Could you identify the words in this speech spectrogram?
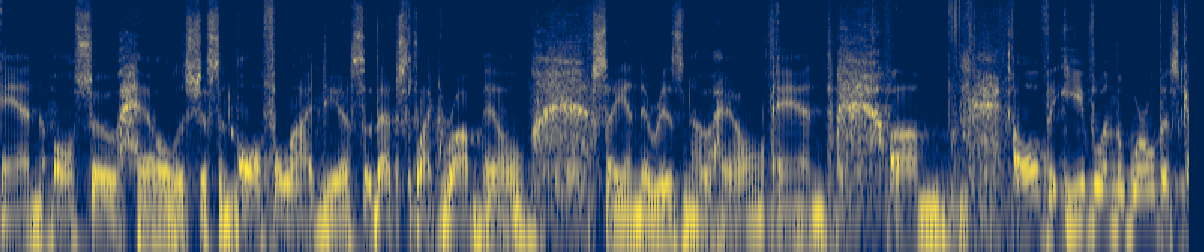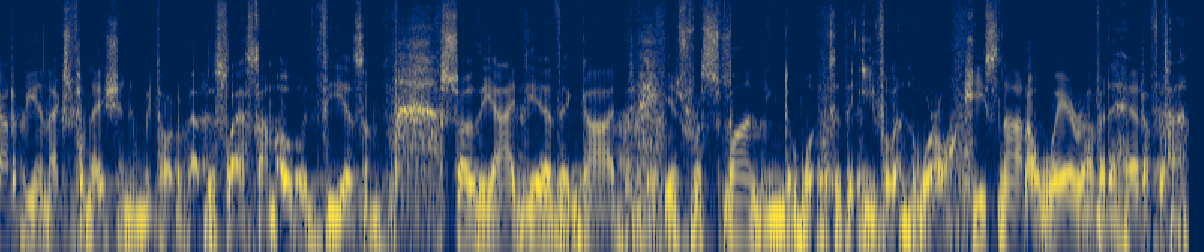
And also hell is just an awful idea, so that's like Rob Bell saying there is no hell. And um, all the evil in the world, there's got to be an explanation, and we talked about this last time, open theism. So the idea that God is responding to, to the evil in the world. He's not aware of it ahead of time.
